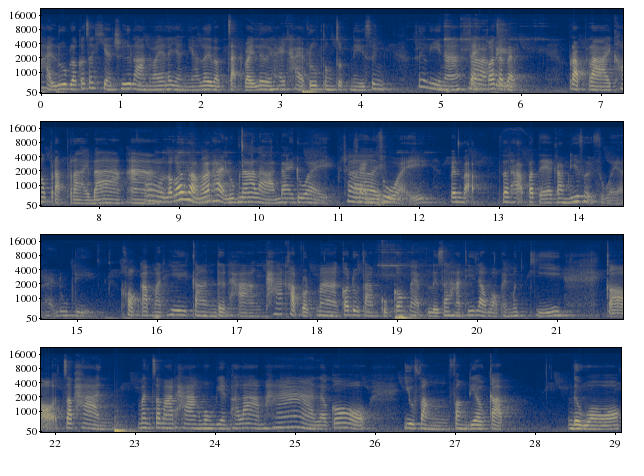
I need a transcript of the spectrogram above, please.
ถ่ายรูปแล้วก็จะเขียนชื่อร้านไว้อะไรอย่างเงี้ยเลยแบบจัดไว้เลยให้ถ่ายรูปตรงจุดนี้ซึ่ง ซึ่งดีนะแสงก็จะแบบปรับรายเข้าปรับรายบ้างอ่าเออแล้วก็สามารถถ่ายรูปหน้าร้านได้ด้วยใช่แสงสวยเป็นแบบสถาปัตยกรรมที่สวยๆอะถ่ายรูปดี ขอกลับมาที่การเดินทาง ถ้าขับรถมาก็ดูตาม Google Map หรือสถานที่เราบอกไปเมื่อกี้ ก็จะผ่านมันจะมาทางวงเวียนพระราม 5 แล้วก็อยู่ฝั่งฝั่งเดียวกับ The Walk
